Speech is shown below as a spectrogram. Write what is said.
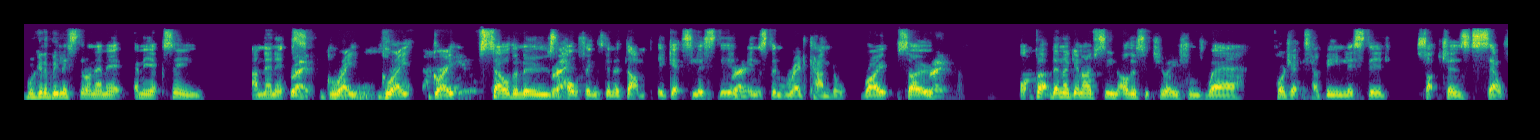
we're going to be listed on MEXC, and then it's right. great, great, great. Sell the news, the whole thing's going to dump. It gets listed, instant red candle, right? So, uh, but then again, I've seen other situations where projects have been listed, such as Self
